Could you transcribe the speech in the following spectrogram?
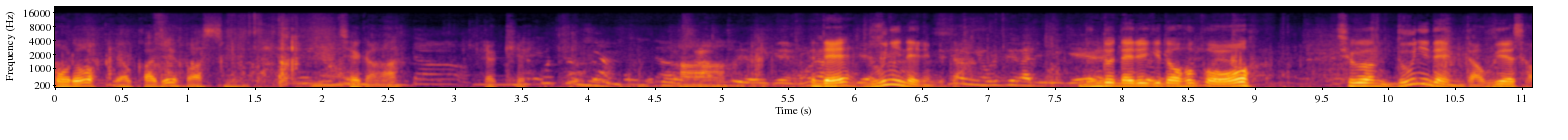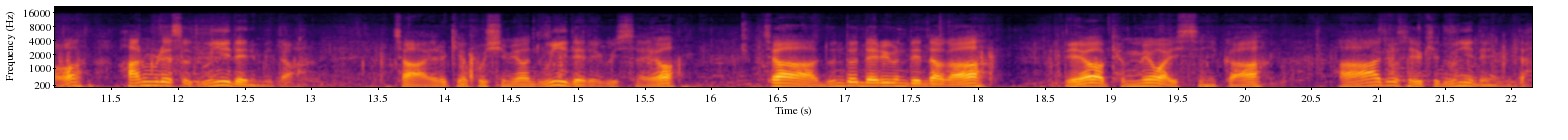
보러 여기까지 왔습니다. 제가 이렇게 아 근데 눈이 내립니다. 눈도 내리기도 하고 지금 눈이 내립니다. 위에서 하늘에서 눈이 내립니다. 자 이렇게 보시면 눈이 내리고 있어요. 자 눈도 내리는 데다가 매화 백매화 있으니까 아주 이렇게 눈이 내립니다.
